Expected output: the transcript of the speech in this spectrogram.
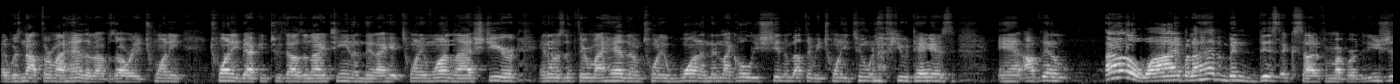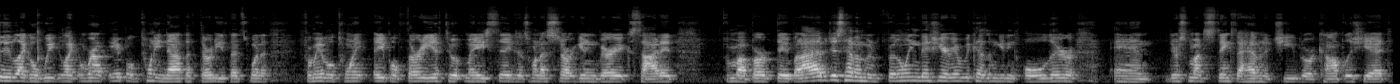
It was not through my head that I was already 20, 20 back in 2019, and then I hit 21 last year, and it wasn't through my head that I'm 21, and then like, holy shit, I'm about to be 22 in a few days, and I've been I don't know why, but I haven't been this excited for my birthday. Usually like a week, like around April 29th or 30th, that's when, from April 20, April 30th to May 6th, that's when I start getting very excited for my birthday. But I just haven't been feeling this year, because I'm getting older, and there's much things I haven't achieved or accomplished yet.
